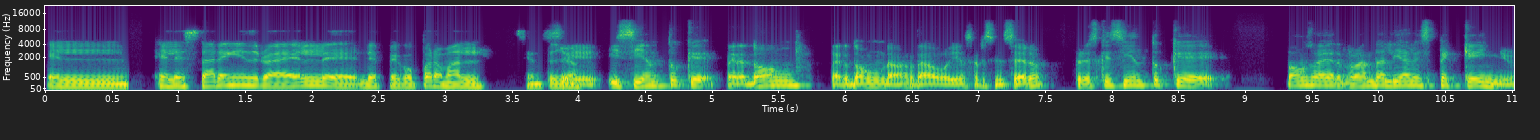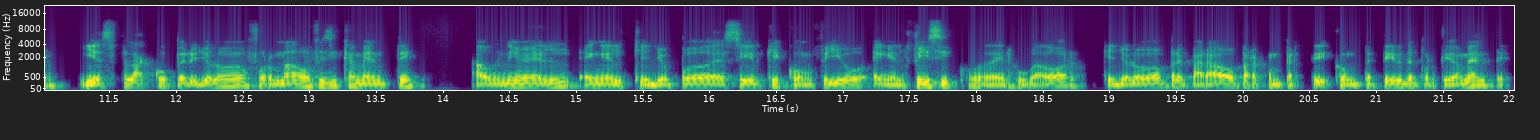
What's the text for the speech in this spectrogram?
el, el estar en Israel le pegó para mal siento yo. Y siento que, perdón, perdón, la verdad voy a ser sincero, pero es que siento que, vamos a ver, Randall Leal es pequeño y es flaco, pero yo lo veo formado físicamente a un nivel en el que yo puedo decir que confío en el físico del jugador, que yo lo veo preparado para competir, competir deportivamente.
